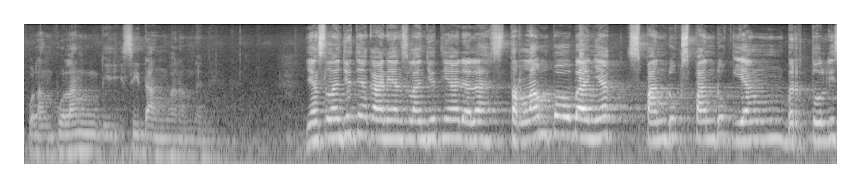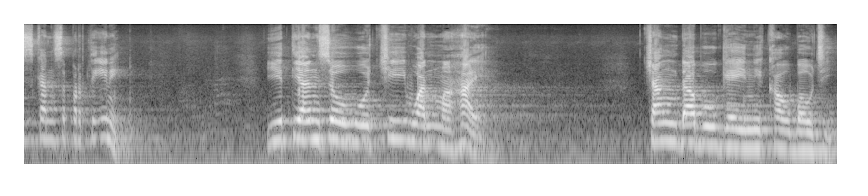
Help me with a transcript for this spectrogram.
Pulang-pulang di sidang Pak Ramdan ya. Yang selanjutnya keanehan selanjutnya adalah terlampau banyak spanduk-spanduk yang bertuliskan seperti ini. Yitianzo Wuchi Wan Mahai Chang Dabu Geini Kau Bauji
